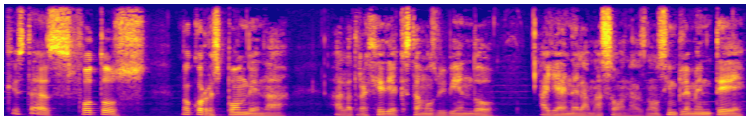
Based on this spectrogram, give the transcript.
que estas fotos no corresponden a, a la tragedia que estamos viviendo allá en el Amazonas, ¿no? Simplemente,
